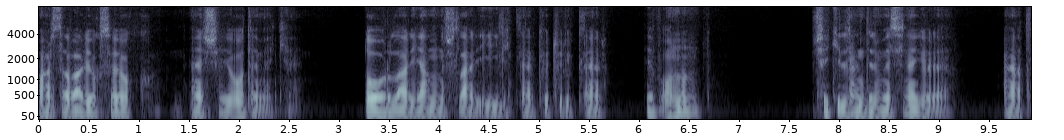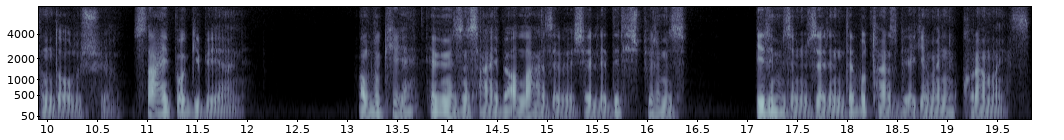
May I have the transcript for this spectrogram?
Varsa var yoksa yok. Her şey o demek yani. Doğrular, yanlışlar, iyilikler, kötülükler hep onun şekillendirmesine göre hayatında oluşuyor. Sahip o gibi yani. Halbuki hepimizin sahibi Allah Azze ve Celle'dir. Hiçbirimiz birimizin üzerinde bu tarz bir egemenlik kuramayız.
